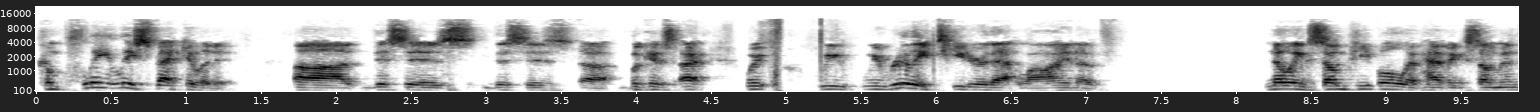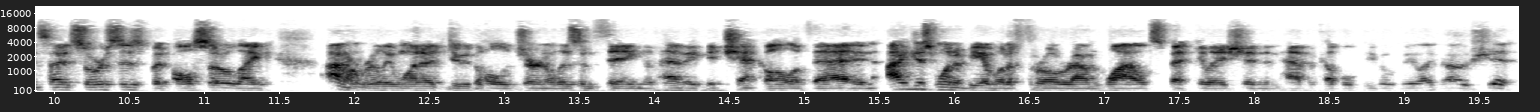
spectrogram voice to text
completely speculative. Uh, this is this is uh, because I, we we we really teeter that line of knowing some people and having some inside sources, but also like I don't really want to do the whole journalism thing of having to check all of that, and I just want to be able to throw around wild speculation and have a couple people be like, "Oh shit."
